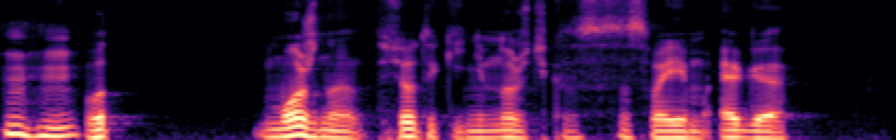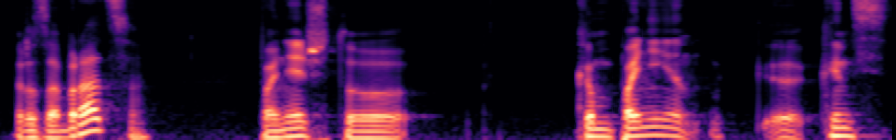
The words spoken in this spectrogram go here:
Мгм. Вот можно все-таки немножечко со своим эго разобраться, понять, что компонент, э, конс-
